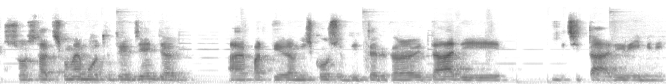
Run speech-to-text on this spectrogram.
sono stati secondo me molto intelligenti a, a partire da un discorso di territorialità di, di città, di Rimini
